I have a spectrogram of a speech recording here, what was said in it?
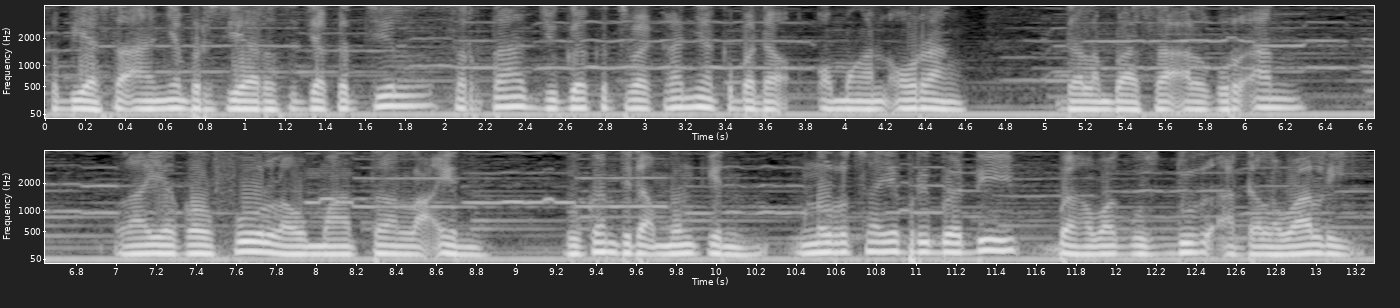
kebiasaannya berziarah sejak kecil serta juga kecuekannya kepada omongan orang dalam bahasa Al-Quran layakofu laumata lain. Bukan tidak mungkin. Menurut saya pribadi bahwa Gus Dur adalah wali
